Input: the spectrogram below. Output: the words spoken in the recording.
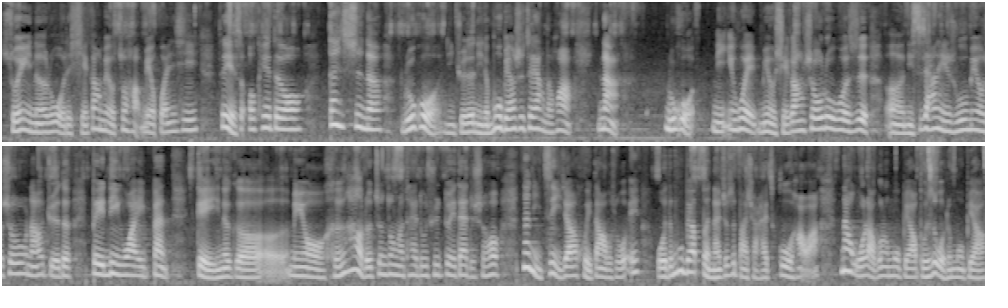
所以呢，如果我的斜杠没有做好，没有关系，这也是 OK 的哦。但是呢，如果你觉得你的目标是这样的话，那如果你因为没有斜杠收入，或者是呃你是家庭主妇没有收入，然后觉得被另外一半给那个没有很好的尊重的态度去对待的时候，那你自己就要回到说，诶，我的目标本来就是把小孩子顾好啊，那我老公的目标不是我的目标，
